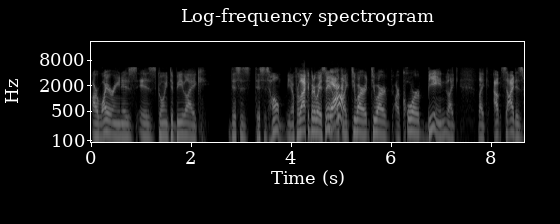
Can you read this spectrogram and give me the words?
our wiring is is going to be like this is this is home. You know, for lack of a better way of saying yeah. it, like, like to our to our our core being, like like outside is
